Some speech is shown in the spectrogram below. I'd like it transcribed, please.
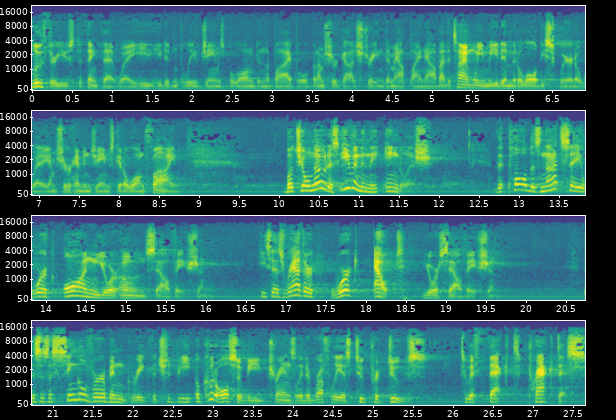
Luther used to think that way. He, he didn't believe James belonged in the Bible, but I'm sure God straightened him out by now. By the time we meet him, it'll all be squared away. I'm sure him and James get along fine. But you'll notice, even in the English, that Paul does not say work on your own salvation. He says, rather, work out your salvation. This is a single verb in Greek that should be, or could also be translated roughly as to produce, to effect, practice,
